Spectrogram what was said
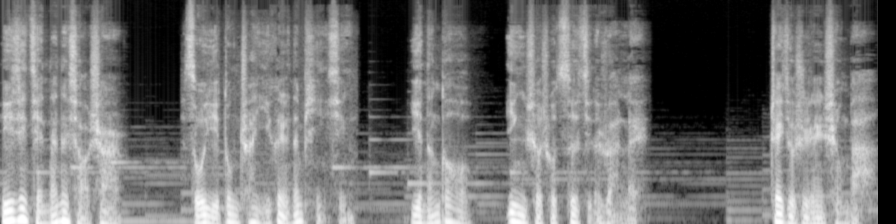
一件简单的小事儿，足以洞穿一个人的品行，也能够映射出自己的软肋。这就是人生吧，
